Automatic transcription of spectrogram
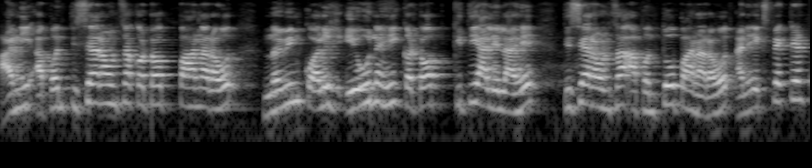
आणि आपण तिसऱ्या राऊंडचा कट ऑफ पाहणार आहोत. नवीन कॉलेज येऊनही कट ऑफ किती आलेला आहे तिसऱ्या राऊंडचा आपण तो पाहणार आहोत. आणि एक्सपेक्टेड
